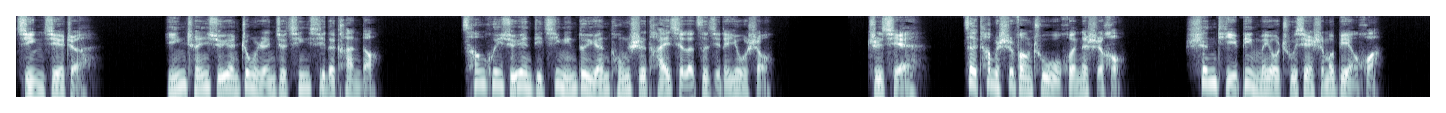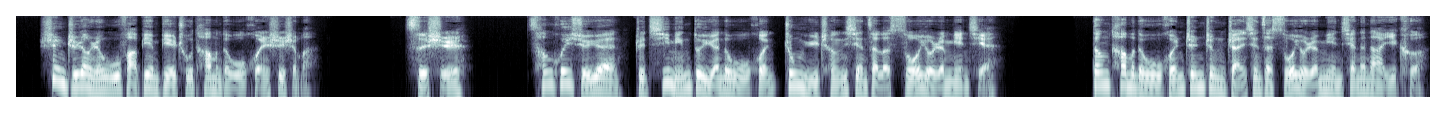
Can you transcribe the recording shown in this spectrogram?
紧接着，银尘学院众人就清晰的看到，苍辉学院第七名队员同时抬起了自己的右手。之前在他们释放出武魂的时候，身体并没有出现什么变化，甚至让人无法辨别出他们的武魂是什么。此时。苍辉学院这七名队员的武魂终于呈现在了所有人面前。当他们的武魂真正展现在所有人面前的那一刻，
